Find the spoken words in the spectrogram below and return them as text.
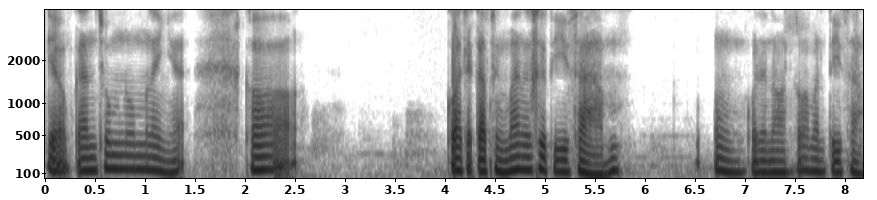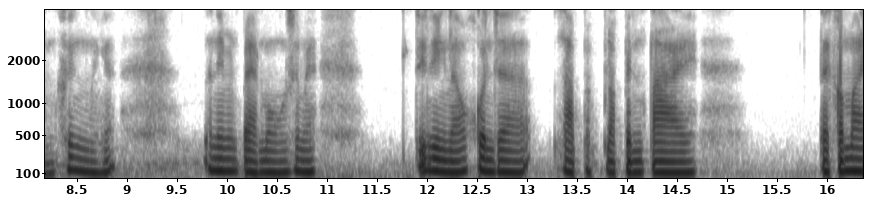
เกี่ยวกับการชุมนุมอะไรเงี้ย ก็กว่าจะกลับถึงบ้านก็คือตีสามอืมกว่าจะนอนก็ประมาณตีสามครึ่งอย่างเงี้ย อันนี้มันแปดโมงใช่ไหม จริงๆแล้วควรจะหลับแบบหลับเป็นตาย แต่ก็ไม่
